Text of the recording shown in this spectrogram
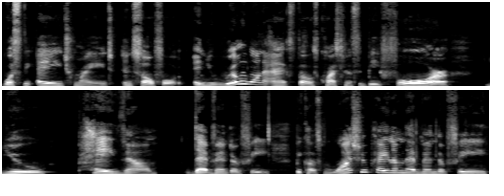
What's the age range and so forth? And you really want to ask those questions before you pay them that vendor fee because once you pay them that vendor fee,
